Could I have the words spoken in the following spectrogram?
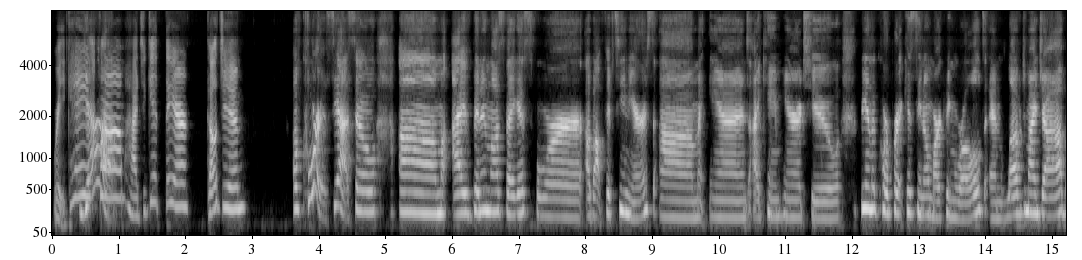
where you came yeah. from, how'd you get there. Go, Jim. Of course, yeah. So um, I've been in Las Vegas for about 15 years, um, and I came here to be in the corporate casino marketing world and loved my job.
